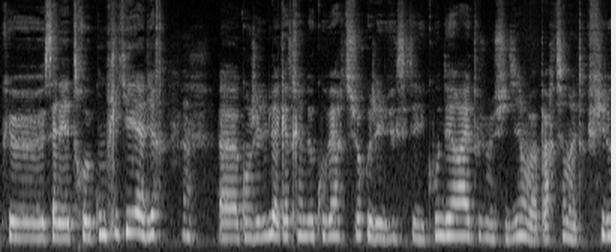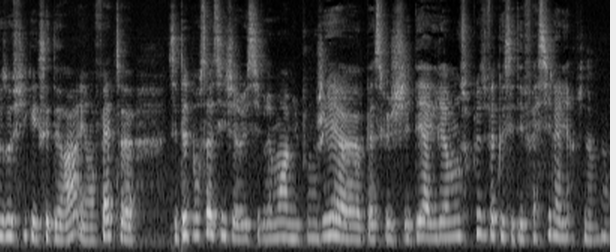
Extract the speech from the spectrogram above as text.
que ça allait être compliqué à lire. Hmm. Euh, quand j'ai lu la quatrième de couverture, que j'ai vu que c'était du Kundera et tout, je me suis dit on va partir dans les trucs philosophiques, etc. Et en fait, euh, c'est peut-être pour ça aussi que j'ai réussi vraiment à m'y plonger euh, parce que j'étais agréablement surprise du fait que c'était facile à lire finalement.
